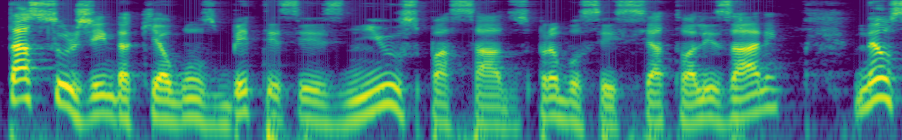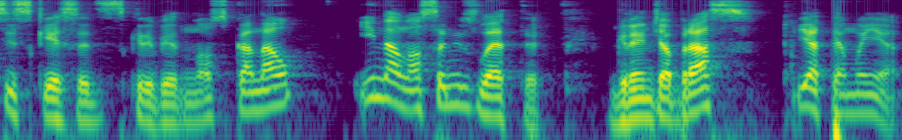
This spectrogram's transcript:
Tá surgindo aqui alguns BTCs News passados para vocês se atualizarem. Não se esqueça de se inscrever no nosso canal e na nossa newsletter. Grande abraço e até amanhã.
